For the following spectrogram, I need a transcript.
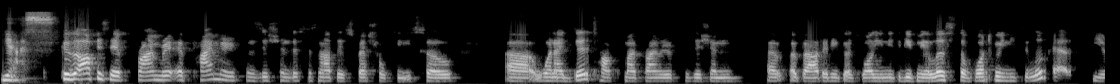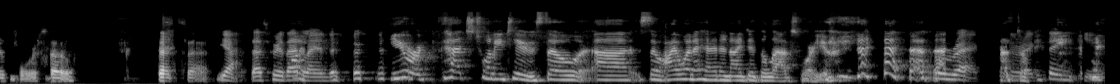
Yes, because obviously a primary a primary physician, this is not their specialty. So uh, when I did talk to my primary physician uh, about it, he goes, "Well, you need to give me a list of what we need to look at here for." So that's uh yeah that's where that landed you were catch 22 so uh so i went ahead and i did the labs for you correct that's right. Thank you.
